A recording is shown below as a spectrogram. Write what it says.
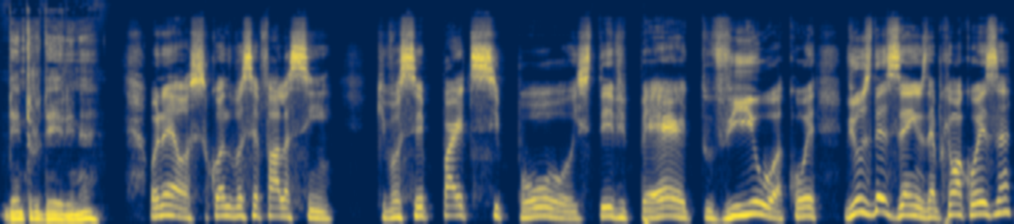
dentro dele, né? Ô Nelson, quando você fala assim, que você participou, esteve perto, viu a coisa, viu os desenhos, né? Porque uma coisa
